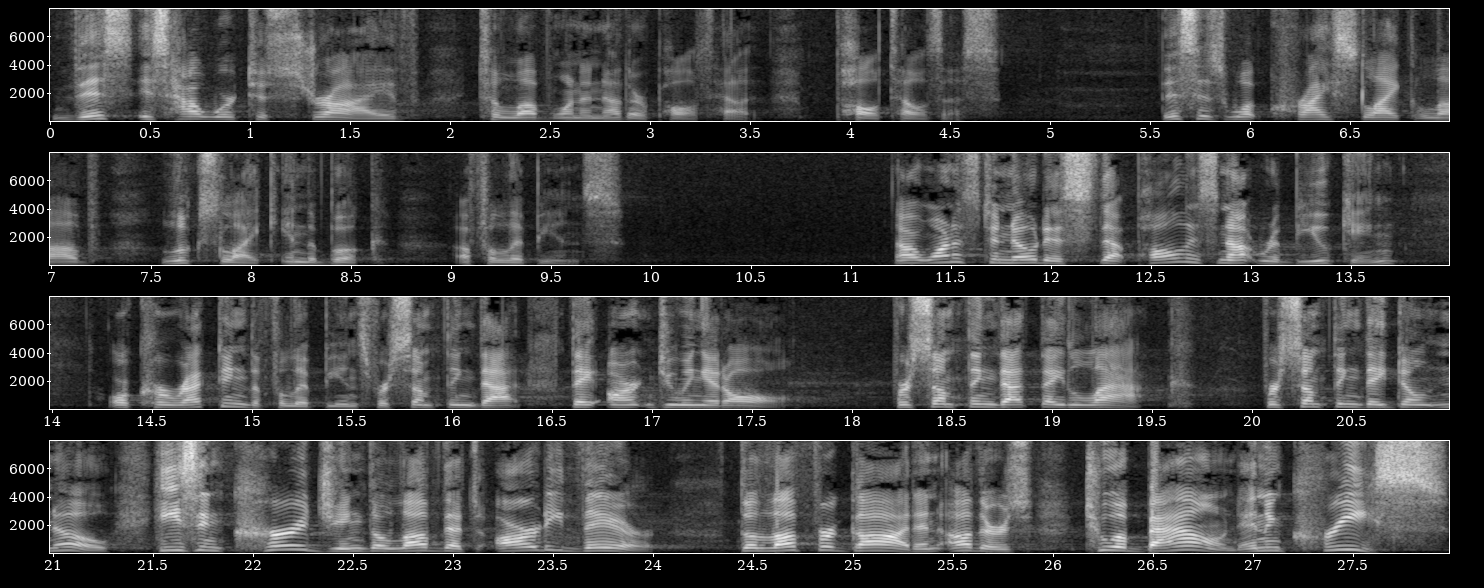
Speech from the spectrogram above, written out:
This is how we're to strive to love one another, Paul, te- Paul tells us. This is what Christ like love looks like in the book of Philippians. Now, I want us to notice that Paul is not rebuking or correcting the Philippians for something that they aren't doing at all, for something that they lack, for something they don't know. He's encouraging the love that's already there, the love for God and others, to abound and increase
